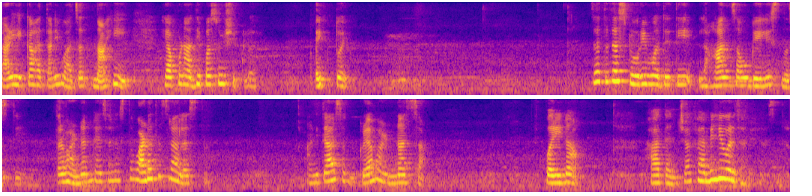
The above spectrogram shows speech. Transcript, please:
टाळी एका हाताने वाजत नाही हे आपण आधीपासून शिकलोय ऐकतोय. जर तर त्या स्टोरीमध्ये ती लहान जाऊ गेलीच नसती तर भांडण काय झालं असतं? वाढतच राहिलं असतं. आणि त्या सगळ्या भांडणाचा परिणाम हा त्यांच्या फॅमिलीवर झालेला असतो.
